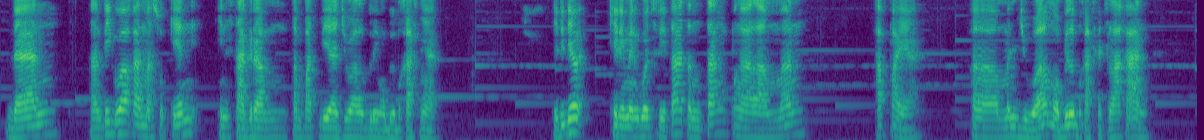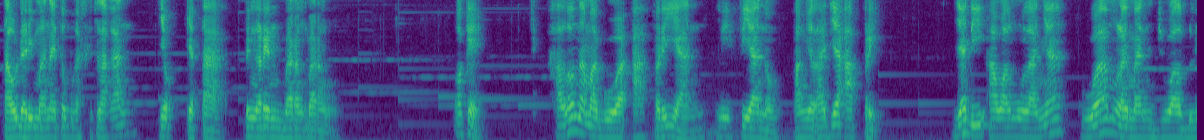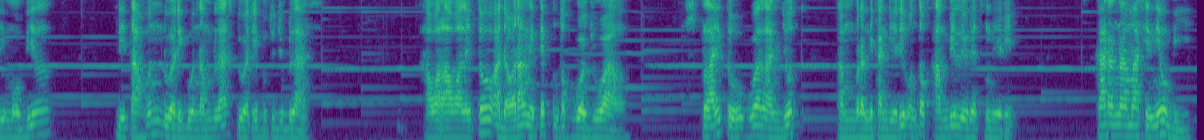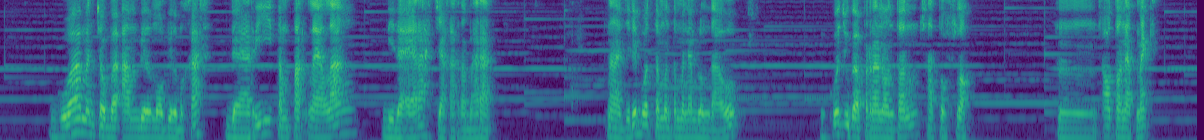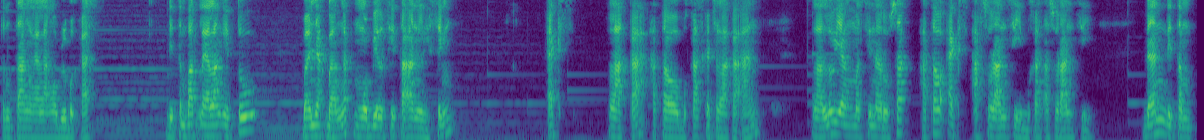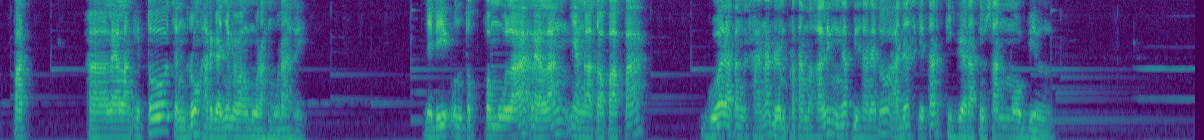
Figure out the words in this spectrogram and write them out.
Dan nanti gue akan masukin Instagram tempat dia jual beli mobil bekasnya. Jadi dia kirimin gue cerita tentang pengalaman apa ya e, menjual mobil bekas kecelakaan. Tahu dari mana itu bekas kecelakaan? Yuk kita dengerin bareng-bareng. Oke, Halo nama gua Afrian Liviano, panggil aja Apri. Jadi awal mulanya gua mulai main jual beli mobil di tahun 2016-2017. Awal-awal itu ada orang nitip untuk gua jual. Setelah itu gua lanjut memberanikan diri untuk ambil unit sendiri. Karena masih newbie, gua mencoba ambil mobil bekas dari tempat lelang di daerah Jakarta Barat Nah, jadi buat teman-teman yang belum tahu, gue juga pernah nonton satu vlog hmm, Autonet Max tentang lelang mobil bekas. Di tempat lelang itu banyak banget mobil sitaan leasing, X laka atau bekas kecelakaan, lalu yang mesinnya rusak atau X asuransi, bekas asuransi. Dan di tempat uh, lelang itu cenderung harganya memang murah-murah sih. Jadi untuk pemula lelang yang nggak tahu apa-apa, gue datang ke sana dan pertama kali ngeliat di sana itu ada sekitar 300-an mobil.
